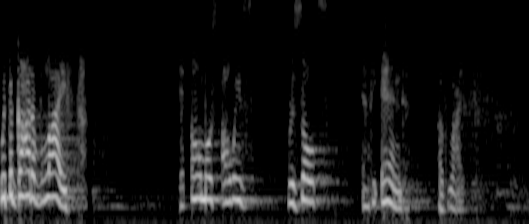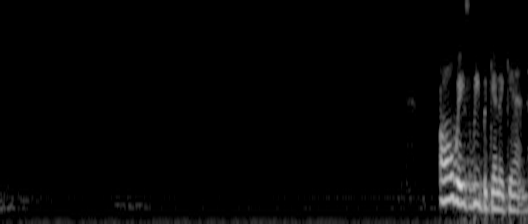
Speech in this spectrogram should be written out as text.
with the God of life, it almost always results in the end of life. Always we begin again.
